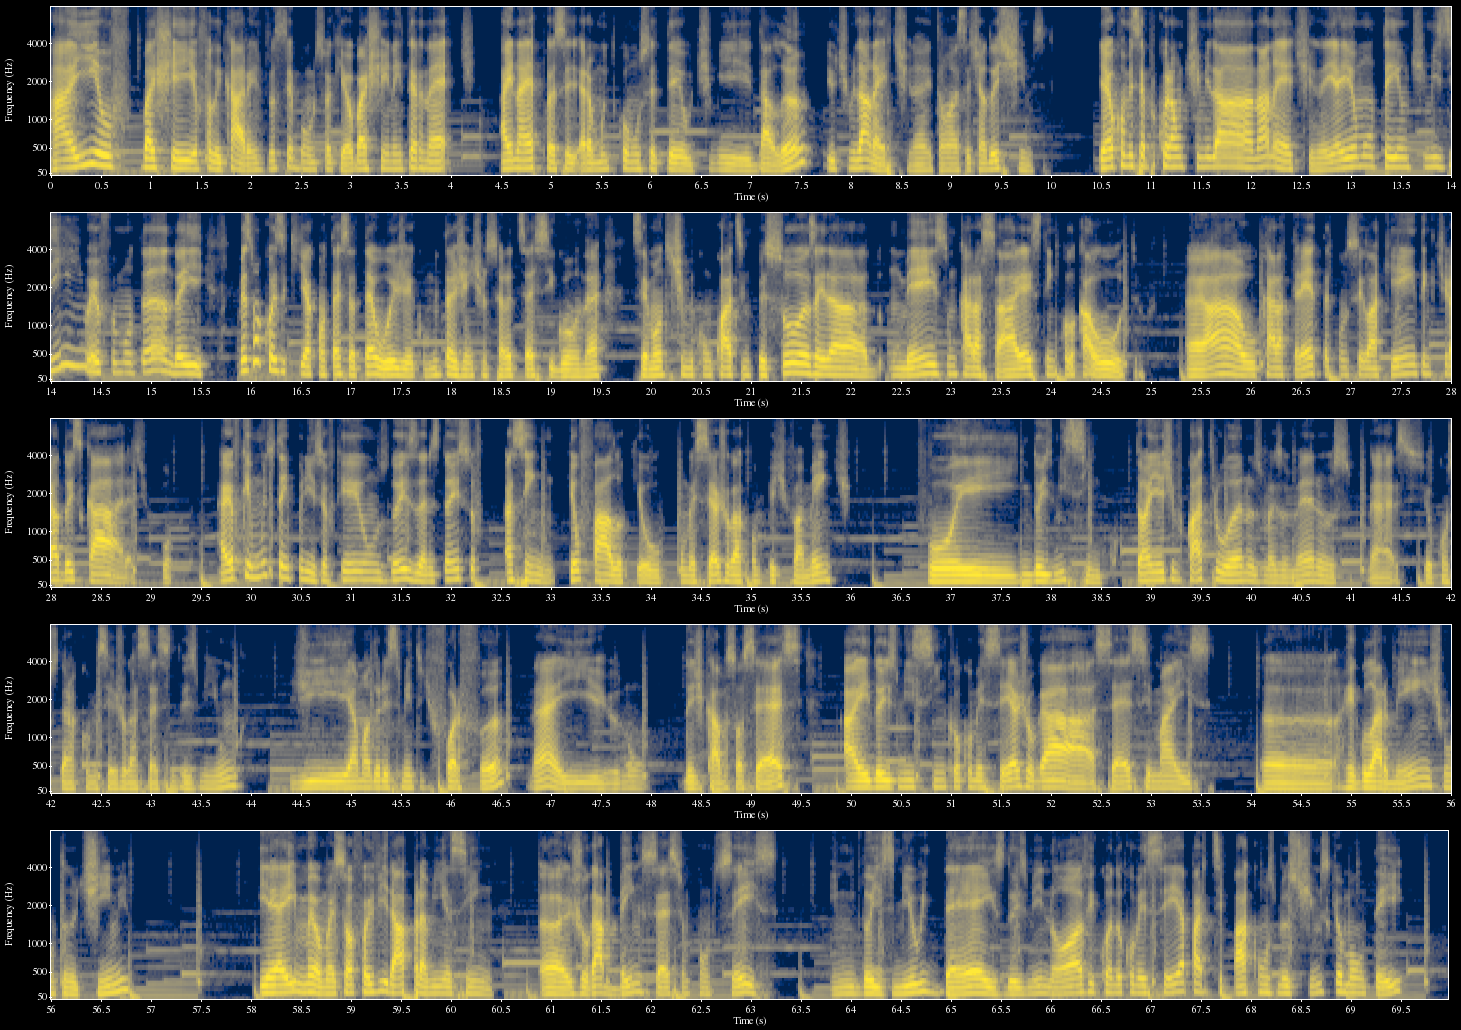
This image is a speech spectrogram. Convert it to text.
Aí eu baixei, eu falei, cara, a gente precisa ser bom nisso aqui. Eu baixei na internet. Aí na época era muito comum você ter o time da LAN e o time da NET, né? Então você tinha dois times. E aí eu comecei a procurar um time da, na net, né? E aí eu montei um timezinho, eu fui montando, aí... Mesma coisa que acontece até hoje aí, com muita gente no cenário de CSGO, né? Você monta um time com 4, 5 pessoas, aí dá um mês, um cara sai, aí você tem que colocar outro. É, ah, o cara treta com sei lá quem, tem que tirar dois caras, tipo... Aí eu fiquei muito tempo nisso, eu fiquei uns dois anos. Então isso, assim, que eu falo que eu comecei a jogar competitivamente foi em 2005. Então aí eu tive quatro anos, mais ou menos, né, se eu considerar que comecei a jogar CS em 2001, de amadurecimento de forfã, né? E eu não dedicava só CS. Aí em 2005 eu comecei a jogar CS mais uh, regularmente, montando time. E aí, meu, mas só foi virar para mim, assim, uh, jogar bem CS 1.6 em 2010, 2009, quando eu comecei a participar com os meus times que eu montei,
